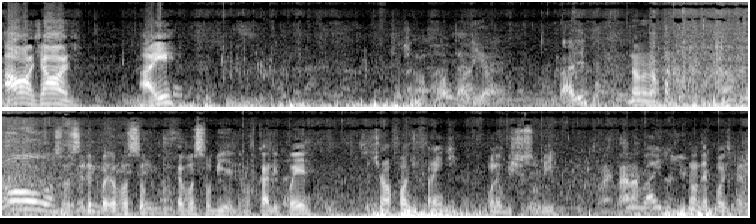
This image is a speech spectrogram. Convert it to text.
Aonde, aonde? Aí? Quer tirar uma foto ali, ó. Ali. Não, não, não. Se você depois, eu vou, eu vou subir ele, eu vou ficar ali com ele. Você tirar uma foto de frente quando o bicho subir. Vai, vai lá. Não, depois, peraí.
